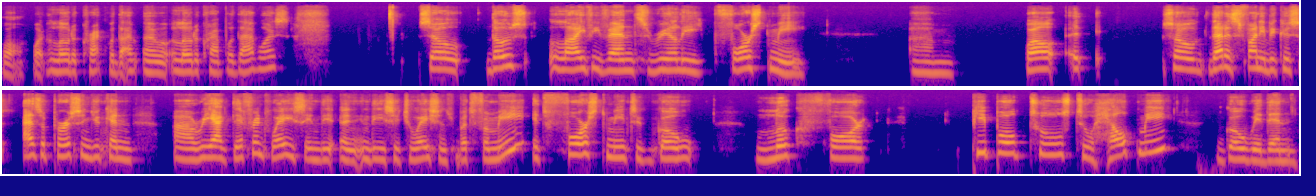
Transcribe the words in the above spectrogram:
well, what a load of crap with that, uh, a load of crap what that was. So those live events really forced me. Um, well, it, so that is funny because as a person you can uh, react different ways in the in, in these situations. But for me, it forced me to go look for people, tools to help me go within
